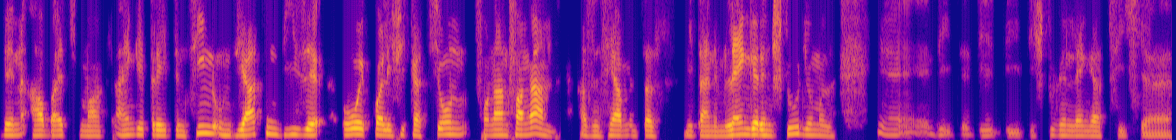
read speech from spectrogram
den Arbeitsmarkt eingetreten sind und sie hatten diese hohe Qualifikation von Anfang an. Also sie haben das mit einem längeren Studium, also, äh, die, die, die, die Studienlänge hat sich äh,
